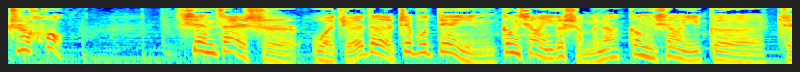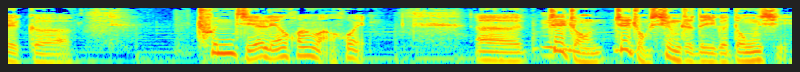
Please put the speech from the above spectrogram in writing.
之后。现在是，我觉得这部电影更像一个什么呢？更像一个这个春节联欢晚会，呃，这种这种性质的一个东西。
